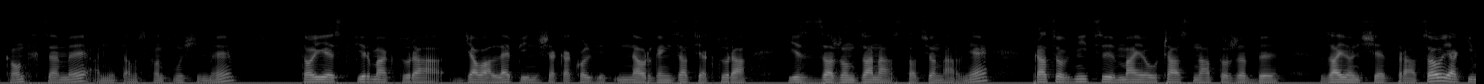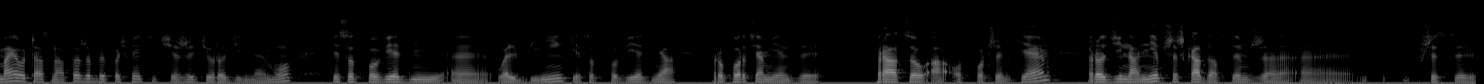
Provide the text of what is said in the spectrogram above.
skąd chcemy, a nie tam skąd musimy. To jest firma, która działa lepiej niż jakakolwiek inna organizacja, która jest zarządzana stacjonarnie. Pracownicy mają czas na to, żeby zająć się pracą, jak i mają czas na to, żeby poświęcić się życiu rodzinnemu. Jest odpowiedni e, well-being, jest odpowiednia proporcja między pracą a odpoczynkiem. Rodzina nie przeszkadza w tym, że e, wszyscy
